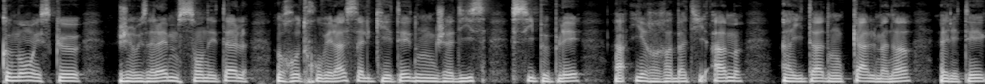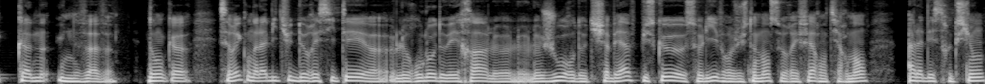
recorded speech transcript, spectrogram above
Comment est-ce que Jérusalem s'en est-elle retrouvée là, celle qui était donc jadis si peuplée à Ir Rabati Am, Aïta, donc Kalmana, elle était comme une veuve. Donc euh, c'est vrai qu'on a l'habitude de réciter euh, le rouleau de Echa le, jour de Tisha puisque ce livre justement se réfère entièrement à la destruction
